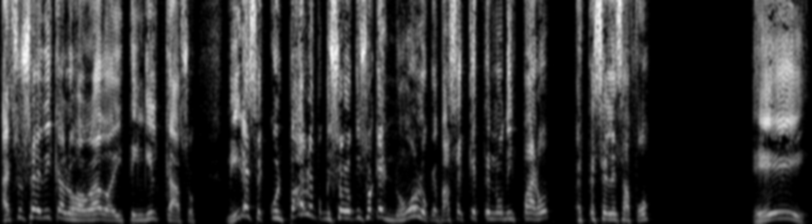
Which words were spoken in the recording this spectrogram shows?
A eso se dedican los abogados, a distinguir casos. Mira, ese es culpable porque eso lo que hizo aquel. No, lo que pasa es que este no disparó, este se le zafó. ¡Ey!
